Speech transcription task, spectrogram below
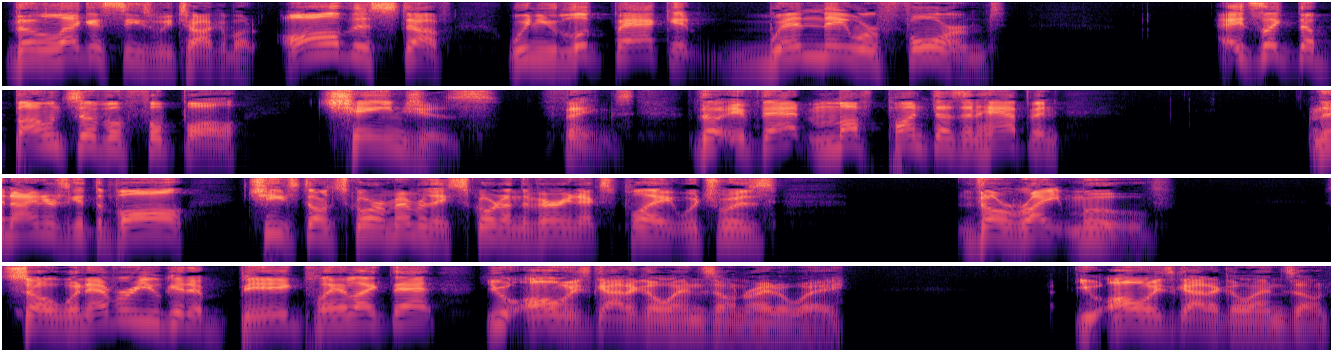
the legacies we talk about, all this stuff, when you look back at when they were formed, it's like the bounce of a football changes things. The, if that muff punt doesn't happen, the Niners get the ball, Chiefs don't score. Remember, they scored on the very next play, which was the right move. So whenever you get a big play like that, you always got to go end zone right away. You always got to go end zone.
